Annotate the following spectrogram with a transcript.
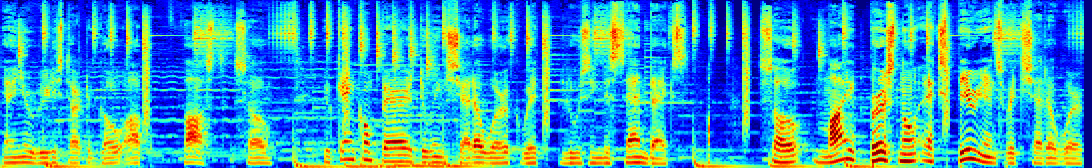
then you really start to go up fast. So you can compare doing shadow work with losing the sandbags. So, my personal experience with shadow work.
